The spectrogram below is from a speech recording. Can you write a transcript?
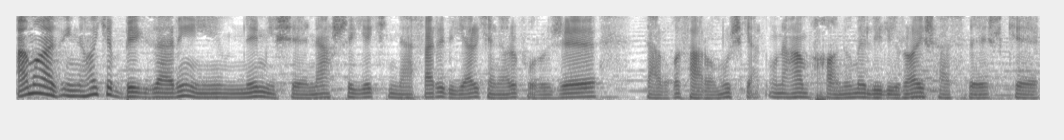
اما از اینها که بگذریم نمیشه نقش یک نفر دیگر کنار پروژه در واقع فراموش کرد. اون هم خانم لیلی رایش هستش که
